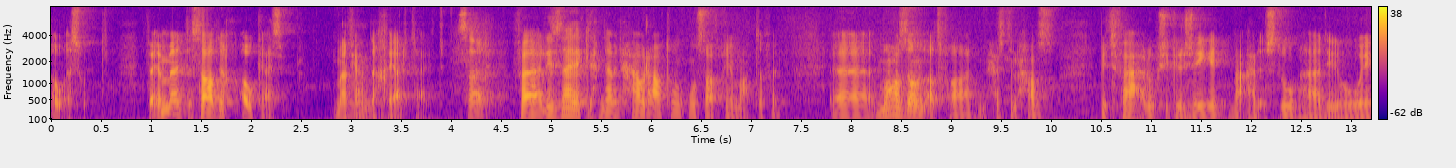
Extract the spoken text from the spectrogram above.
أو أسود. فإما أنت صادق أو كاذب. ما في عندك خيار ثالث. صحيح. فلذلك نحن بنحاول على طول نكون صادقين مع الطفل. آه معظم الأطفال من حسن الحظ بيتفاعلوا بشكل جيد مع هالأسلوب هذا اللي هو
